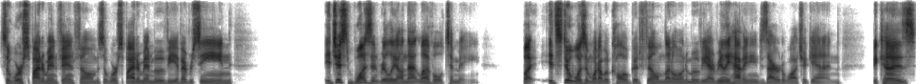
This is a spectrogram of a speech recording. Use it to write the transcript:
It's the worst Spider-Man fan film. It's the worst Spider-Man movie I've ever seen. It just wasn't really on that level to me. But it still wasn't what I would call a good film, let alone a movie I really have any desire to watch again. Because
